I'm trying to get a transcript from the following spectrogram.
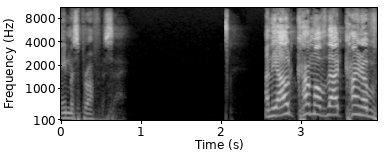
Amos prophesied. And the outcome of that kind of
